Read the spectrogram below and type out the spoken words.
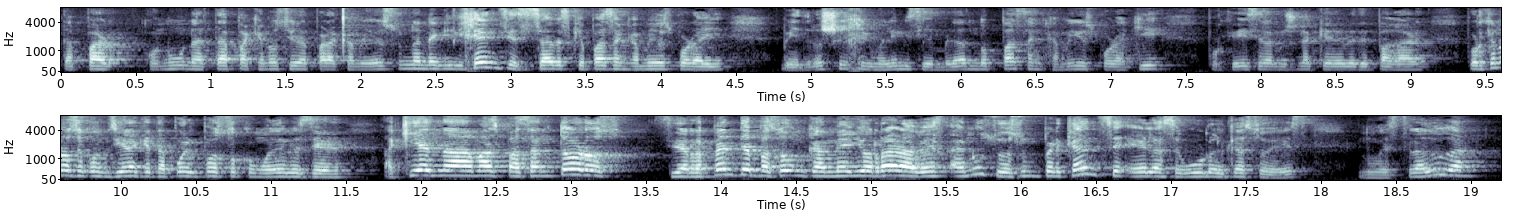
tapar con una tapa que no sirve para camellos. Es una negligencia si sabes que pasan camellos por ahí. si en verdad no pasan camellos por aquí, porque dice la Mishnah que debe de pagar. ¿Por qué no se considera que tapó el pozo como debe ser? Aquí es nada más pasan toros. Si de repente pasó un camello rara vez, anuso, es un percance. Él aseguro el caso es nuestra duda.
